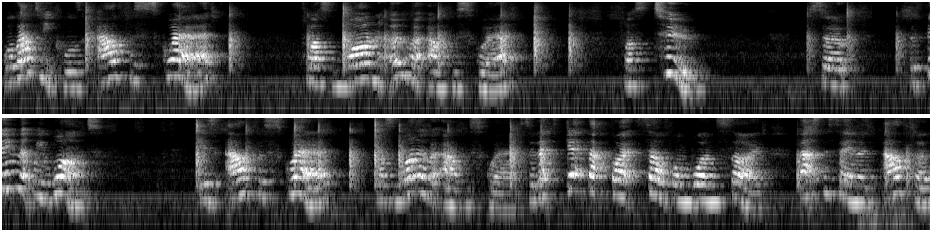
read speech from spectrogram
Well, that equals alpha squared plus 1 over alpha squared plus 2. So the thing that we want is alpha squared plus 1 over alpha squared. So let's get that by itself on one side. That's the same as alpha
